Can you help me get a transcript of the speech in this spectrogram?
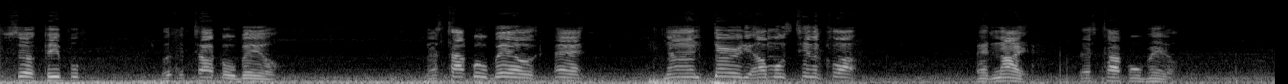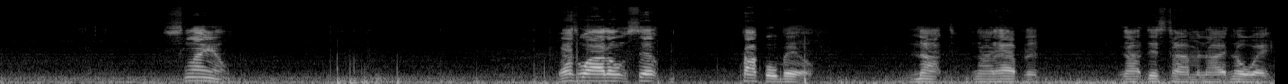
What's up, people? Look at Taco Bell. That's Taco Bell at 9.30, almost 10 o'clock at night. That's Taco Bell. Slam. That's why I don't accept Taco Bell. Not, not happening. Not this time of night, no way.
